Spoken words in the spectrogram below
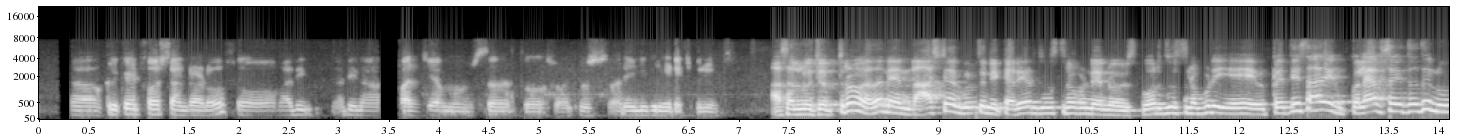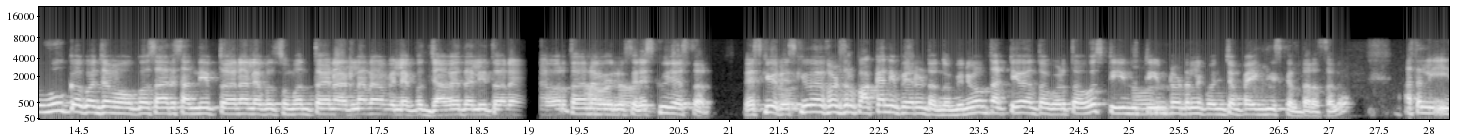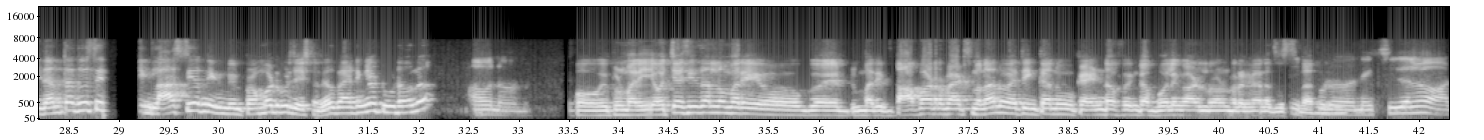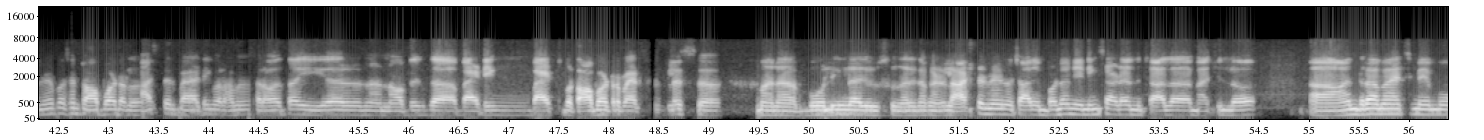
cricket first అంటాడు. సో అది అది నా పరిచయం సార్తో. So it was really great experience అసలు నువ్వు చెప్తున్నావు కదా నేను లాస్ట్ ఇయర్ గుర్తు నీ కెరియర్ చూస్తున్నప్పుడు నేను స్కోర్ చూస్తున్నప్పుడు ఏ ప్రతిసారి కొలాబ్స్ అవుతుంది నువ్వు కొంచెం ఒక్కోసారి సందీప్తో అయినా లేకపోతే సుమంత్తో అయినా అట్లనే లేకపోతే జావేద్ అలీతో అయినా ఎవరితో అయినా మీరు. రెస్క్యూ చేస్తారు. రెస్క్యూ రెస్క్యూ ఎఫర్ట్స్లో పక్క నీ పేరు ఉంటుంది నువ్వు మినిమం థర్టీ ఎంతో కొడతావు. టీమ్. టీమ్ టోటల్ని కొంచెం పైకి తీసుకెళ్తారు అసలు. అసలు ఇదంతా చూస్తే లాస్ట్ ఇయర్ నీకు నేను ప్రమోట్ కూడా చేసిన. కదా బ్యాటింగ్లో టూ డౌన్ అవునవును. ఇప్పుడు మరి వచ్చే సీజన్లో మరి మరి టాప్ ఆర్డర్ బ్యాట్స్మెన్ నువ్వైతే ఇంకా నువ్వు కైండ్ ఆఫ్ ఇంకా బౌలింగ్ ఆర్డర్ రౌండర్ గానే చూస్తున్నారు. ఇప్పుడు నెక్స్ట్ సీజన్లో hundred percent top order last year batting తర్వాత ఈ ఇయర్ ఆబ్వియస్గా batting bats top order batsmen plus మన బౌలింగ్ లా చూస్తున్నారు ఎందుకంటే లాస్ట్ నేను చాలా ఇంపార్టెంట్ ఇన్నింగ్స్ ఆడాను చాలా మ్యాచ్ల్లో ఆంధ్ర మ్యాచ్ మేము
